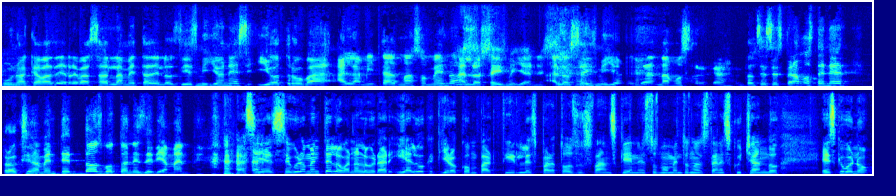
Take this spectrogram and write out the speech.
Uno acaba de rebasar la meta de los 10 millones y otro va a la mitad más o menos. A los 6 millones. A los 6 millones ya andamos cerca. Entonces esperamos tener próximamente dos botones de diamante. Así es, seguramente lo van a lograr y algo que quiero compartirles para todos sus fans que en estos momentos nos están escuchando es que bueno,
